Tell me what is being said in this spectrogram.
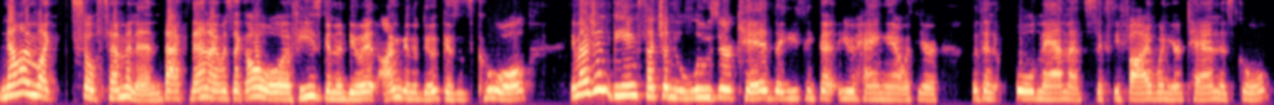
now I'm like so feminine. Back then I was like, oh well, if he's gonna do it, I'm gonna do it because it's cool. Imagine being such a loser kid that you think that you hanging out with your with an old man that's 65 when you're 10 is cool.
